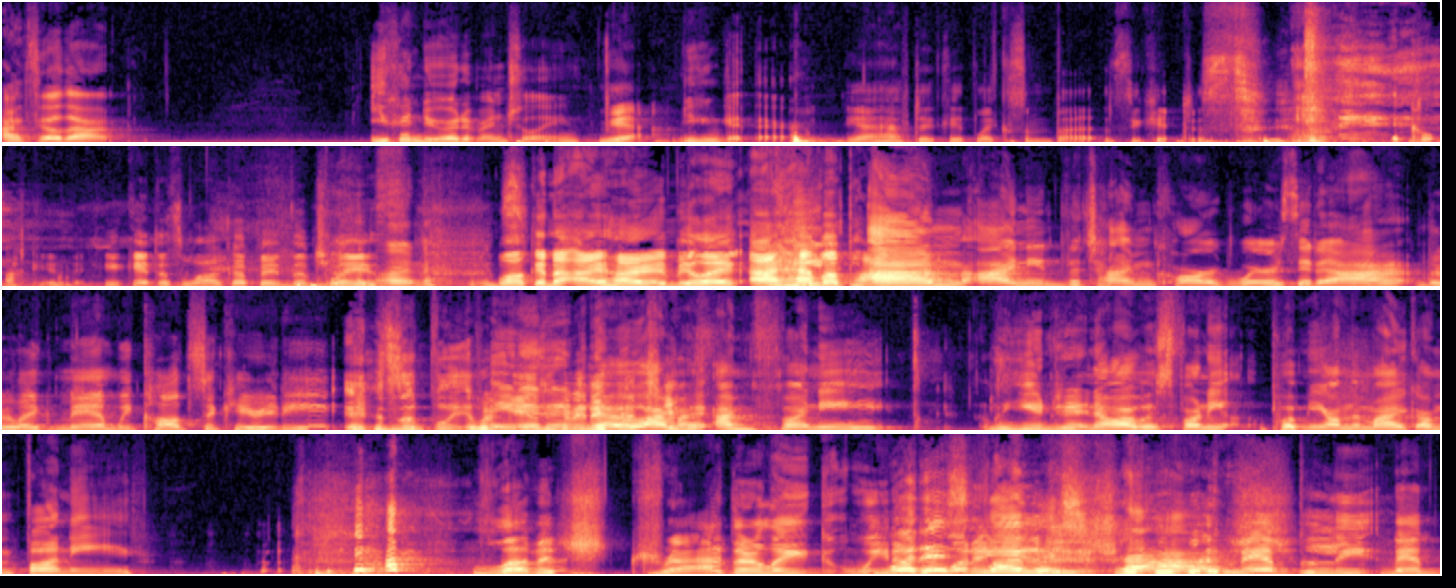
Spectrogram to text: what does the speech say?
I feel that. You can do it eventually. yeah, You can get there. yeah. I have to get like some buzz. You can't just clock in. You can't just walk up in the place, I know. walk into iHeart, and be like, I, have need- a podcast. Um, I need the time card. Where is it at? They're like, ma'am, we called security. It's a ple- we're You getting didn't rid of know I'm chick- a, I'm funny. You didn't know I was funny. Put me on the mic. I'm funny. Love is trash. They're like, we What don't. is what love you? is trash? ma'am, please, ma'am,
